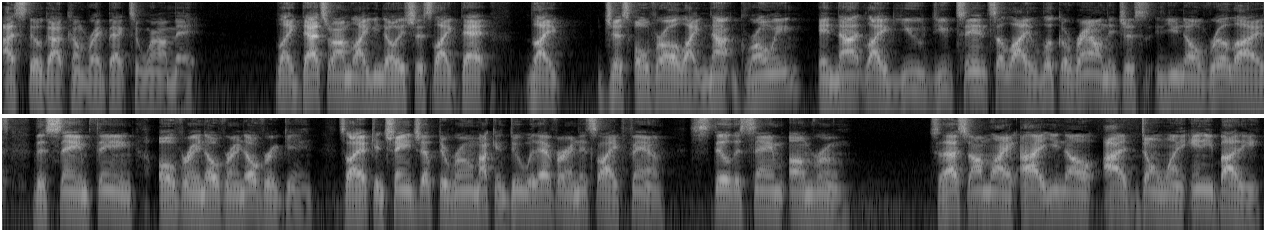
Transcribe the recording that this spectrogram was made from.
I still got to come right back to where I'm at. Like that's where I'm like you know it's just like that like just overall like not growing and not like you you tend to like look around and just you know realize the same thing over and over and over again so i can change up the room i can do whatever and it's like fam still the same um room. So that's I'm like, I you know, I don't want anybody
